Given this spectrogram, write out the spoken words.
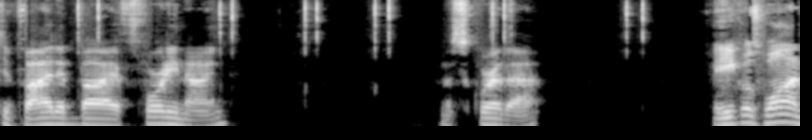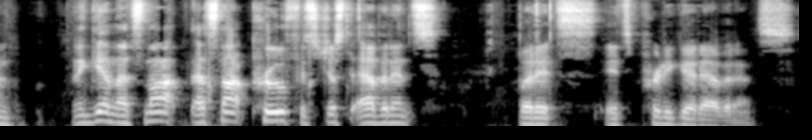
divided by 49. I'm going to square that. A equals 1. And again, that's not that's not proof, it's just evidence, but it's it's pretty good evidence.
